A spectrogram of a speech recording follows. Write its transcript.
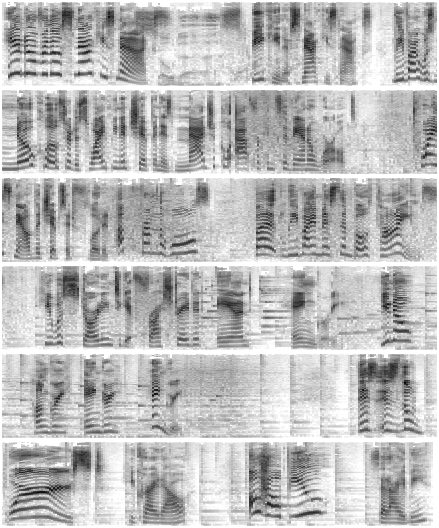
Hand over those snacky snacks. Soda. Speaking of snacky snacks, Levi was no closer to swiping a chip in his magical African savannah world. Twice now, the chips had floated up from the holes, but Levi missed them both times. He was starting to get frustrated and hangry. You know, hungry, angry, hangry. This is the worst, he cried out. I'll help you, said Ivy.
